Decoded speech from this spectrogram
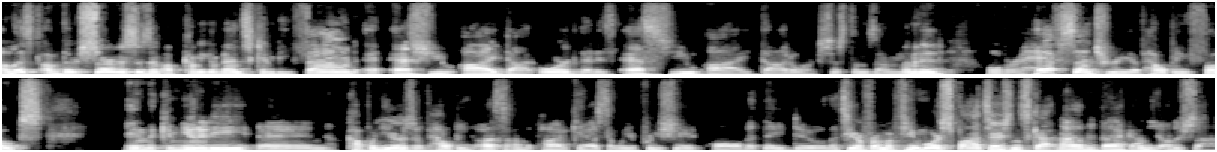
A list of their services and upcoming events can be found at sui.org. That is sui.org. Systems Unlimited, over a half century of helping folks in the community and a couple years of helping us on the podcast. And we appreciate all that they do. Let's hear from a few more sponsors, and Scott and I will be back on the other side.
